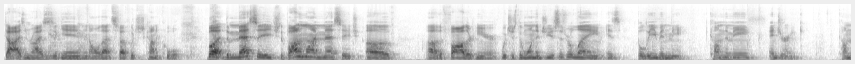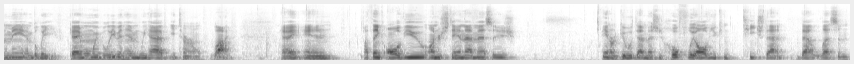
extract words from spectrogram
dies and rises again and all that stuff, which is kind of cool. But the message, the bottom line message of uh, the Father here, which is the one that Jesus is relaying, is believe in me. Come to me and drink. Come to me and believe. Okay, when we believe in Him, we have eternal life. Okay, and I think all of you understand that message and are good with that message. Hopefully, all of you can teach that that lesson,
